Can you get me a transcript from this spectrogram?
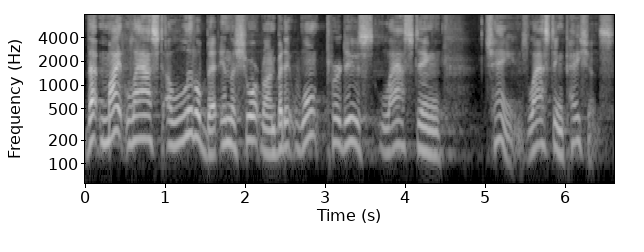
that might last a little bit in the short run, but it won't produce lasting change, lasting patience.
